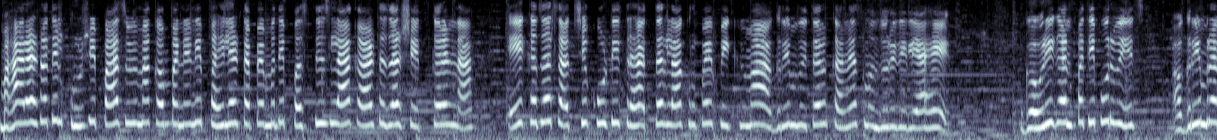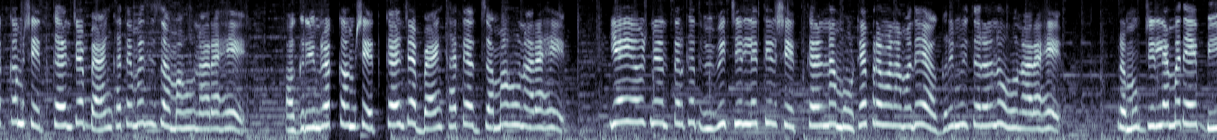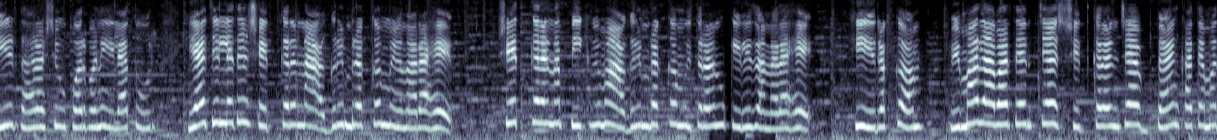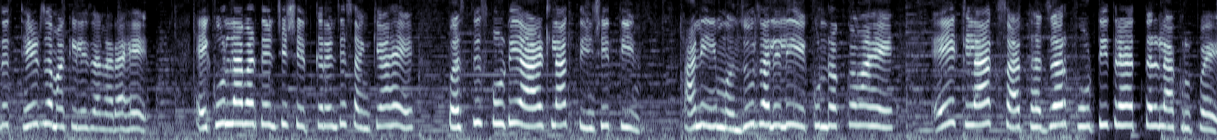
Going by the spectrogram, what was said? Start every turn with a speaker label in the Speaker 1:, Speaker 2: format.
Speaker 1: महाराष्ट्रातील कृषी पाच विमा कंपन्यांनी पहिल्या टप्प्यामध्ये पस्तीस लाख आठ हजार शेतकऱ्यांना एक हजार सातशे कोटी त्र्याहत्तर लाख रुपये पीक विमा अग्रिम वितरण करण्यास मंजुरी दिली आहे. गौरी गणपतीपूर्वीच अग्रिम रक्कम शेतकऱ्यांच्या बँक खात्यामध्ये जमा होणार आहे. अग्रिम रक्कम शेतकऱ्यांच्या बँक खात्यात जमा होणार आहे. या योजनेअंतर्गत विविध जिल्ह्यातील शेतकऱ्यांना मोठ्या प्रमाणामध्ये अग्रिम वितरण होणार आहे. प्रमुख जिल्ह्यामध्ये बीड धाराशिव परभणी लातूर या जिल्ह्यातील शेतकऱ्यांना अग्रिम रक्कम मिळणार आहे. शेतकऱ्यांना पीक विमा अग्रिम रक्कम वितरण केली जाणार आहे. ही रक्कम विमा लाभार्थ्यांच्या शेतकऱ्यांच्या बँक खात्यामध्ये थेट जमा केली जाणार आहे. एकूण लाभार्थ्यांची शेतकऱ्यांची संख्या आहे पस्तीस कोटी आठ लाख तीनशे तीन आणि मंजूर झालेली एकूण रक्कम आहे एक लाख सात हजार कोटी त्र्याहत्तर लाख रुपये.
